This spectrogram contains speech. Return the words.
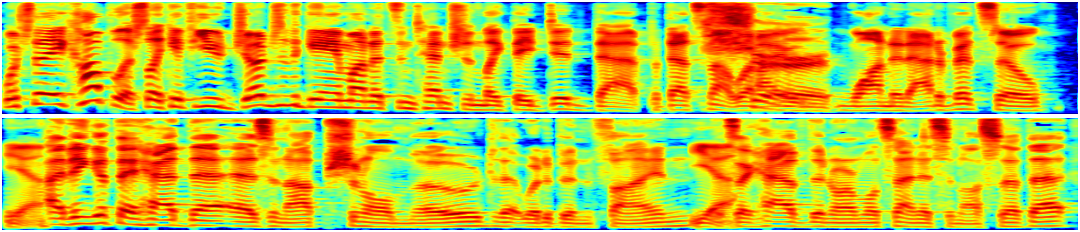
which they accomplished. Like if you judge the game on its intention, like they did that, but that's not what I wanted out of it. So yeah, I think if they had that as an optional mode, that would have been fine. Yeah. It's like have the normal tennis and also have that,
